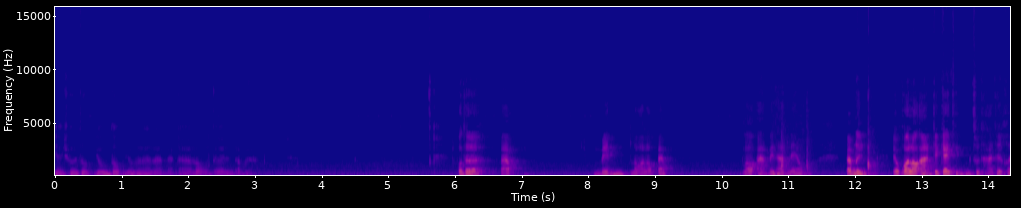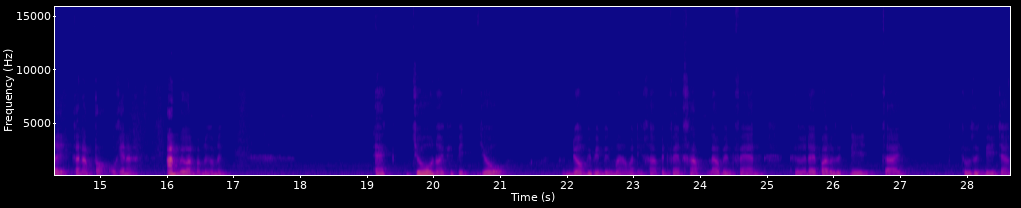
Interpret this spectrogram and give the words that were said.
อย่าช่วยตบยุงตบยุงนั่นน่ะเออลงเธอจะมา พวกเธอแป๊บเม้นรอเราแป๊บ เราอ่านไม่ทันแล้ว แป๊บหนึ่งเดี๋ยวพอเราอ่านใกล้ๆถึงสุดท้ายเธอค่อยกระหน่ำต่อโอเคนะอันไว้ก่อนแป๊บหนึ่งแป๊บหนึ่งแอคโยหน่อยพี่ปิ่นโยยองพี่ปิ่นเพิ่งมาสวัสดีครับ เป็นแฟนคลับ แล้วเป็นแฟน เธอได้ปะรู้สึกดีใจรู้สึกดีจัง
